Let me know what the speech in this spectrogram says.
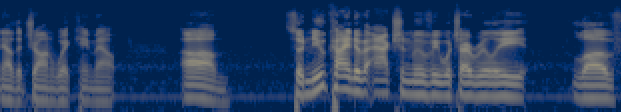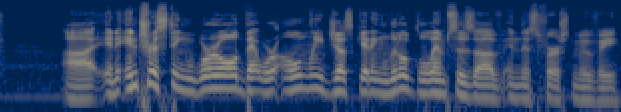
now that John Wick came out. Um, so new kind of action movie which I really love. Uh, an interesting world that we're only just getting little glimpses of in this first movie.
